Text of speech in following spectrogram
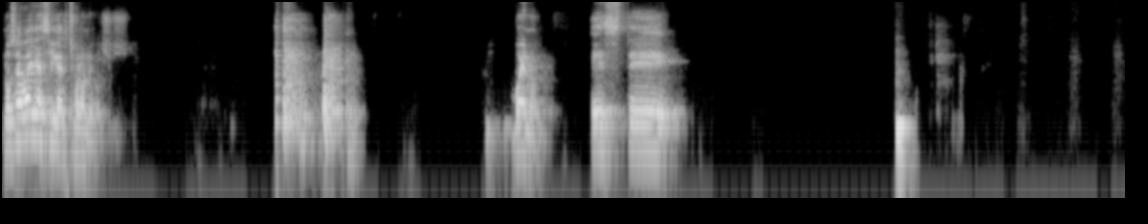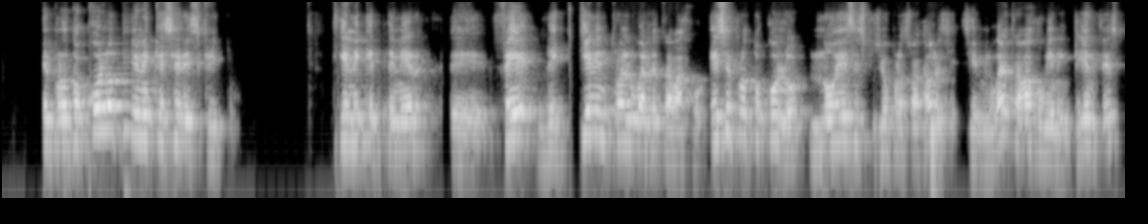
No se vaya, siga el solo negocios. Bueno, este... El protocolo tiene que ser escrito. Tiene que tener eh, fe de quién entró al lugar de trabajo. Ese protocolo no es exclusivo para los trabajadores. Si, en mi lugar de trabajo vienen clientes,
